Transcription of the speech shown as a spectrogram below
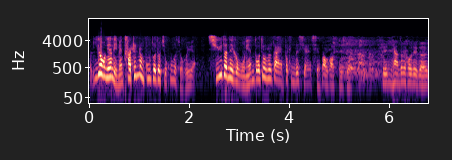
六年里面，他真正工作就去工作九个月，其余的那个五年多就是在不停的写写报告退休。所以你看最后这个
